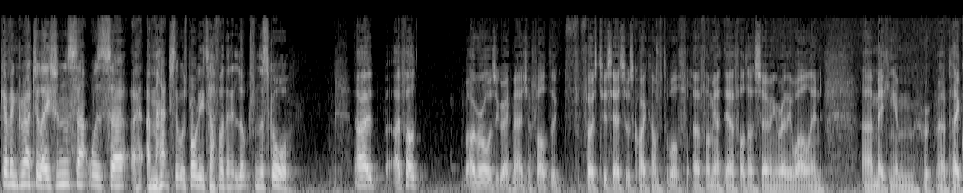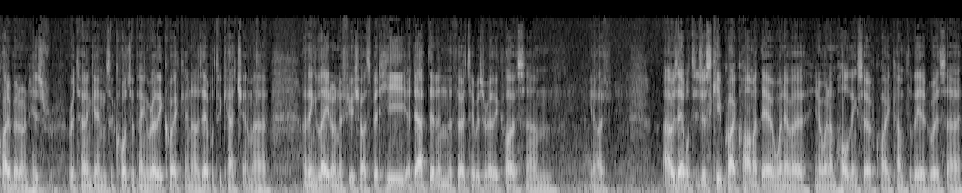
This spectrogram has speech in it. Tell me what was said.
Kevin, congratulations. That was uh, a match that was probably tougher than it looked from the score. Uh, I felt overall it was a great match. I felt the f- first two sets was quite comfortable f- uh, for me out there. I felt I was serving really well and uh, making him uh, play quite a bit on his return games. The courts were playing really quick, and I was able to catch him. Uh, I think late on a few shots, but he adapted, and the third set was really close. Um, know, I, I was able to just keep quite calm out there. Whenever you know when I'm holding serve quite comfortably, it was uh,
